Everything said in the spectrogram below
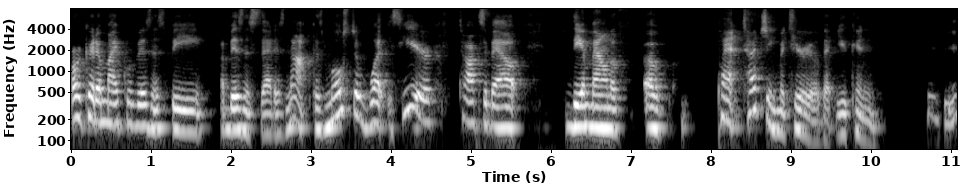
or could a micro business be a business that is not? Because most of what is here talks about the amount of, of plant touching material that you can mm-hmm.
